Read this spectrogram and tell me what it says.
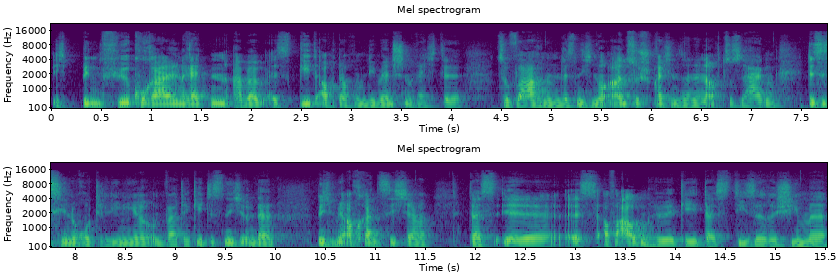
Ich bin für Korallen retten, aber es geht auch darum, die Menschenrechte zu wahren und das nicht nur anzusprechen, sondern auch zu sagen, das ist hier eine rote Linie und weiter geht es nicht. Und dann bin ich mir auch ganz sicher, dass äh, es auf Augenhöhe geht, dass diese Regime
